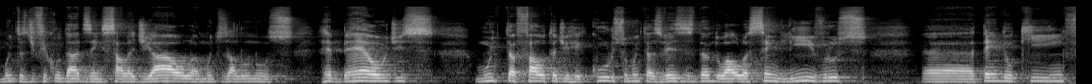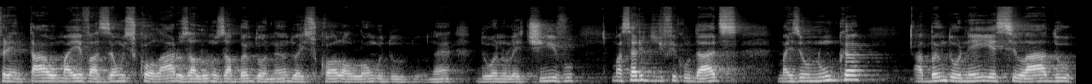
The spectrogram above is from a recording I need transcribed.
muitas dificuldades em sala de aula, muitos alunos rebeldes, muita falta de recurso, muitas vezes dando aula sem livros, uh, tendo que enfrentar uma evasão escolar, os alunos abandonando a escola ao longo do, do, né, do ano letivo, uma série de dificuldades, mas eu nunca abandonei esse lado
